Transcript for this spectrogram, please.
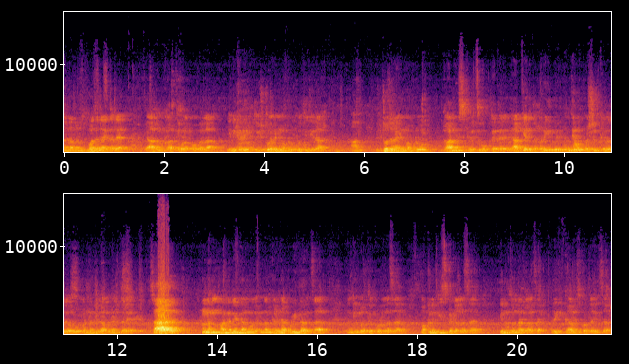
ನನ್ನಲ್ಲೂ ಸುಮಾರು ಜನ ಇದ್ದಾರೆ. ಯಾರನ್ನು ಕ್ಲಾಸ್ ತಗೊಳಕ್ಕೆ ಹೋಗಲ್ಲ. ಏನಕ್ಕೆ ಇವತ್ತು ಎಷ್ಟೋ ಹೆಣ್ಮಕ್ಳು ಕೂತಿದ್ದೀರಾ? ಎಷ್ಟೋ ಜನ ಹೆಣ್ಮಕ್ಳು ಗಾರ್ಮೆಂಟ್ಸ್ ಕೆಲಸಕ್ಕೆ ಹೋಗ್ತಾ ಇದ್ದಾರೆ. ಯಾಕೆ ಅಂತ ಬರೀ ಬರೀ ಒಂದೇ ಒಂದು ಕ್ವಶನ್ ಕೇಳಿದ್ರೆ ಅವರು ಗಂಡನಿಗೆ ಅವ್ರು ಹೇಳ್ತಾರೆ, ಸರ್ ನನ್ನ ಮನೇಲಿ ನನ್ನ ಮಗ ನನ್ನ ಗಂಡ ಕುಡಿತಾರೆ ಸರ್. ನನಗೆ ಬದುಕೆ ಕೊಡಲ್ಲ ಸರ್. ಮಕ್ಕಳು ಫೀಸ್ ಕಟ್ಟಲ್ಲ ಸರ್. ಏನು ತೊಂದರೆ ಆಗಲ್ಲ ಸರ್. ಅದಕ್ಕೆ ಗಾರ್ಮೆಂಟ್ಸ್ ಕೊಡ್ತಾ ಇದೆ ಸರ್.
